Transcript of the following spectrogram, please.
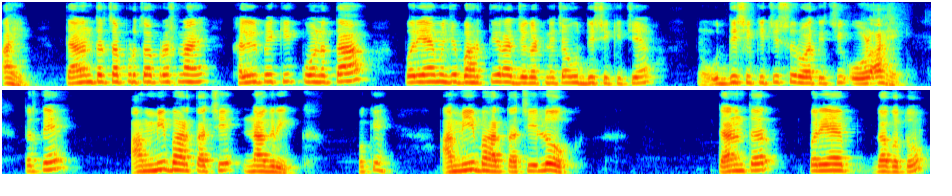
आहे. त्यानंतरचा पुढचा प्रश्न आहे खालीलपैकी कोणता पर्याय म्हणजे भारतीय राज्यघटनेच्या उद्देशिकेच्या उद्देशिकेची सुरुवातीची ओळ आहे? तर ते आम्ही भारताचे नागरिक ओके? आम्ही भारताचे लोक. त्यानंतर पर्याय दाखवतो.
